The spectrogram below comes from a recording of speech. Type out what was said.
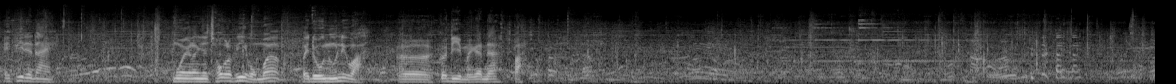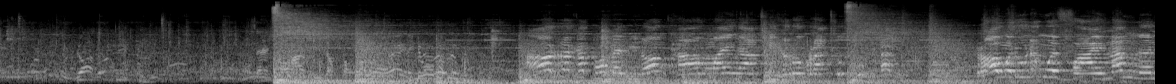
ไอพี่เดนายมวยกำลังจะชกแล้วพี่ผมว่าไปดูนู้นดีกว่า เออ ก็ดีเหมือนกันนะป พี่น้องชาวไม้งามที่เคารพรักทุกทุกๆท่าน เรามาดูนักมวยฝ่ายน้ำเงิน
